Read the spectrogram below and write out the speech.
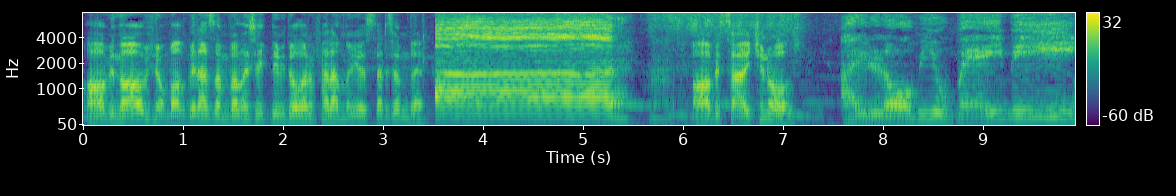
abi ne yapıyorsun? Bak birazdan bana çektiği videoları falan da göstereceğim de. Abi sakin ol. I love you baby.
